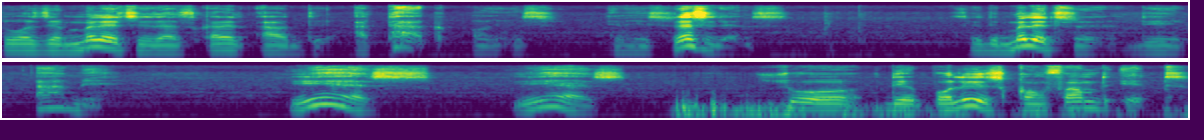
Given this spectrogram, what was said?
It was the military that carried out the attack on his in his residence. So the military, the army. Yes, yes. So the police confirmed it.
